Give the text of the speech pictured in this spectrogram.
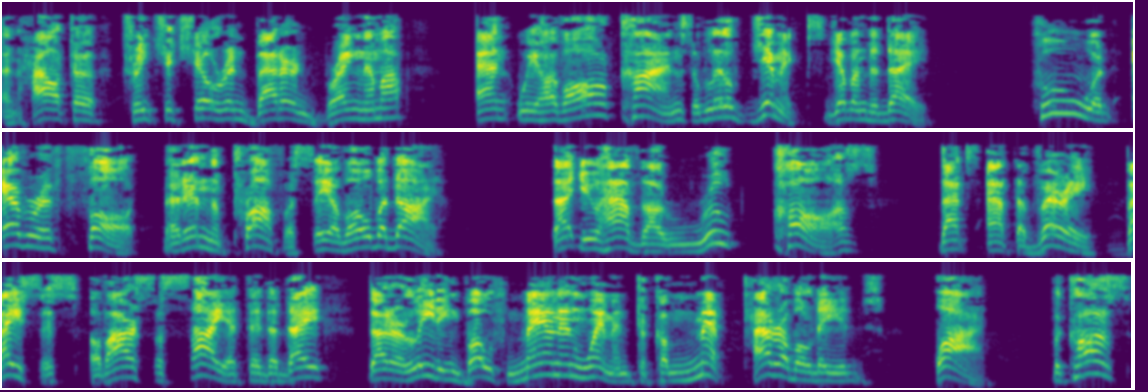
and how to treat your children better and bring them up. And we have all kinds of little gimmicks given today. Who would ever have thought that in the prophecy of Obadiah, that you have the root cause that's at the very basis of our society today that are leading both men and women to commit terrible deeds. Why? Because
